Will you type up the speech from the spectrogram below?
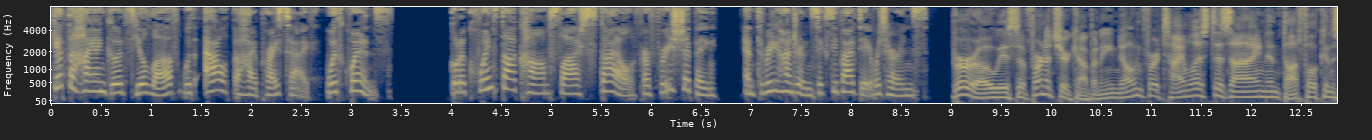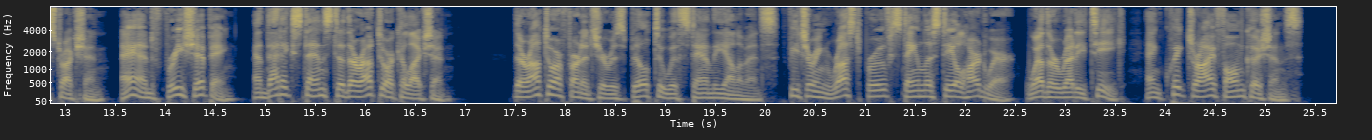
Get the high-end goods you'll love without the high price tag with Quince. Go to quince.com slash style for free shipping and 365-day returns. Burrow is a furniture company known for timeless design and thoughtful construction and free shipping. And that extends to their outdoor collection. Their outdoor furniture is built to withstand the elements, featuring rust-proof stainless steel hardware, weather-ready teak, and quick-dry foam cushions.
